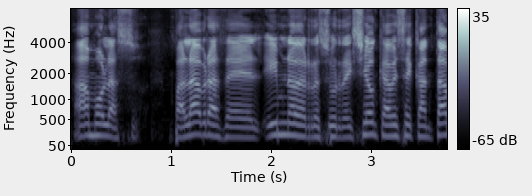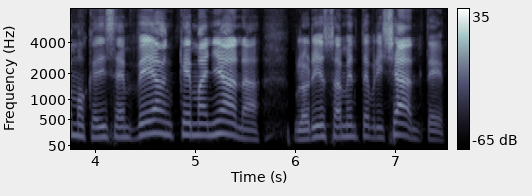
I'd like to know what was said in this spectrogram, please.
Amo las palabras del himno de resurrección que a veces cantamos que dicen, vean qué mañana gloriosamente brillante,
